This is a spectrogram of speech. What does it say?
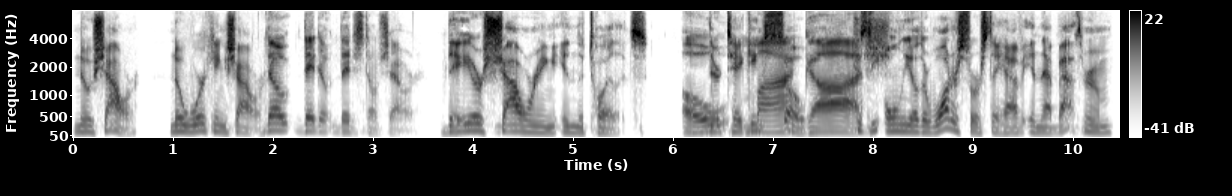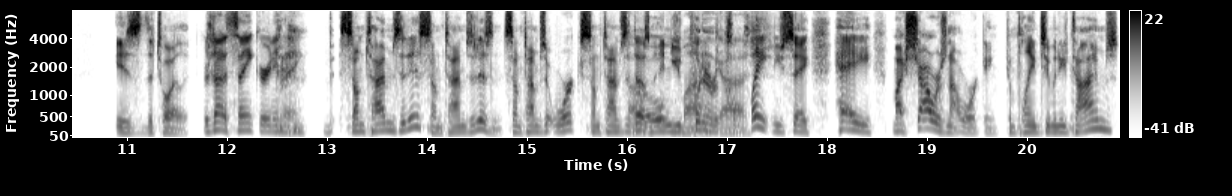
No shower, no working shower. No, they don't. They just don't shower. They are showering in the toilets. Oh, They're taking my soap. Because the only other water source they have in that bathroom is the toilet. there's not a sink or anything. Sometimes it is, sometimes it isn't. Sometimes it works, sometimes it doesn't. Oh and you put my in a gosh. complaint and you say, "Hey, my shower's not working." Complain too many times,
